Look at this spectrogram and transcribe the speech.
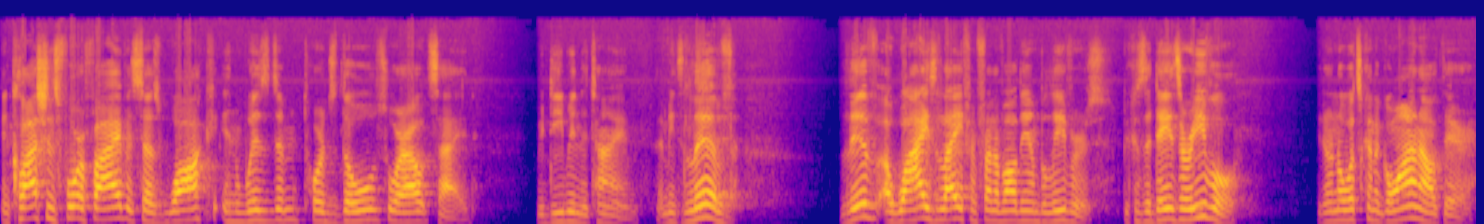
In Colossians 4 or 5, it says, Walk in wisdom towards those who are outside, redeeming the time. That means live. Live a wise life in front of all the unbelievers because the days are evil. You don't know what's going to go on out there.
